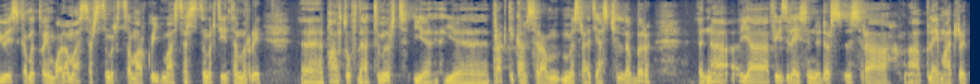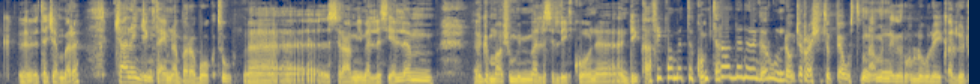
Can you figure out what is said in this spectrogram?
ዩኤስ ከመጣሁኝ በኋላ ማስተርስ ትምህርት ተማርኩኝ። ማስተርስ ትምህርቴን ተምሬ part of that ትምህርት የ practical ስራ መስራት ያስችል ነበረ እና ያ phase ላይ ስንደርስ ስራ apply ማድረግ ተጀመረ። challenging time ነበረ በወቅቱ ስራ የሚመልስ የለም። ግማሹም የሚመልስልኝ ከሆነ እንዲህ ከአፍሪካ መጥተ ኮምፒውተር አለ ነገሩ እንደው ጭራሽ ኢትዮጵያ ውስጥ ምናምን ነገሩ ሁሉ ብሎ ይቀልዱ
